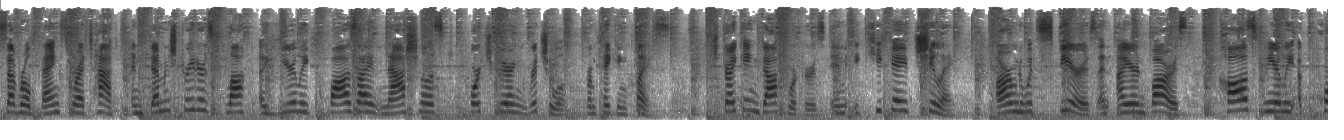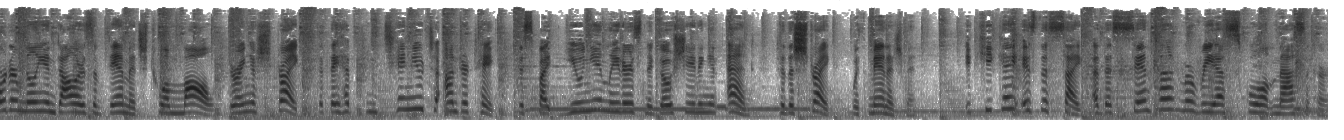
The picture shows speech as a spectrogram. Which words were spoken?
several banks were attacked, and demonstrators blocked a yearly quasi nationalist torch bearing ritual from taking place. Striking dock workers in Iquique, Chile, armed with spears and iron bars, caused nearly a quarter million dollars of damage to a mall during a strike that they have continued to undertake despite union leaders negotiating an end to the strike with management. Iquique is the site of the Santa Maria School massacre,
